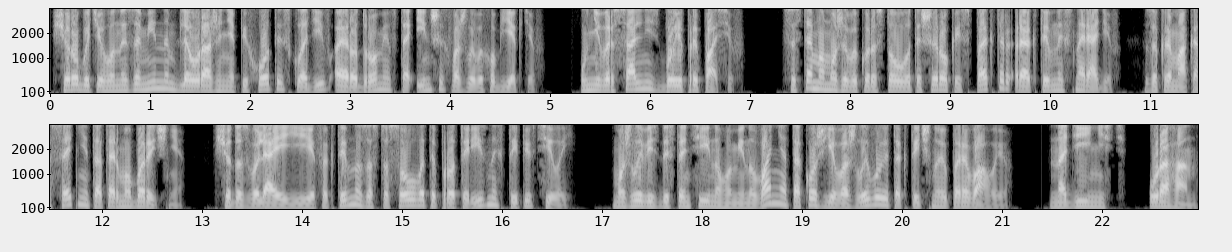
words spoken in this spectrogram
що робить його незамінним для ураження піхоти, складів, аеродромів та інших важливих об'єктів. Універсальність боєприпасів. Система може використовувати широкий спектр реактивних снарядів, зокрема касетні та термобаричні, що дозволяє її ефективно застосовувати проти різних типів цілей. Можливість дистанційного мінування також є важливою тактичною перевагою. Надійність, ураган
